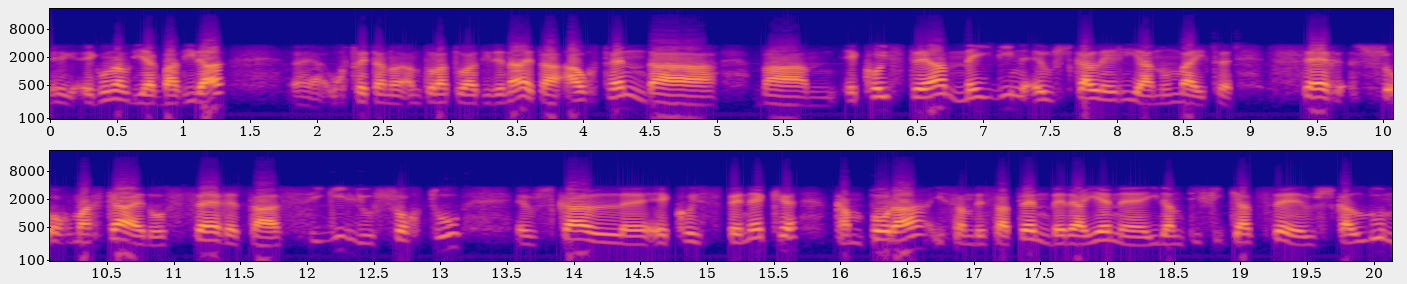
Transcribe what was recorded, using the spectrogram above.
egunaldiak badira, uh, urtretan antolatua direna, eta aurten da ba, ekoiztea meidin euskal herria nunbait. Zer sormarka edo zer eta zigilu sortu euskal ekoizpenek kanpora izan dezaten bere haien eh, identifikatze euskaldun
